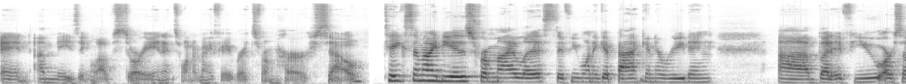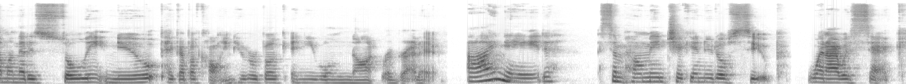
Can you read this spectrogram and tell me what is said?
an amazing love story, and it's one of my favorites from her. So take some ideas from my list if you want to get back into reading. Uh, but if you are someone that is solely new, pick up a Colleen Hoover book and you will not regret it. I made some homemade chicken noodle soup when I was sick.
